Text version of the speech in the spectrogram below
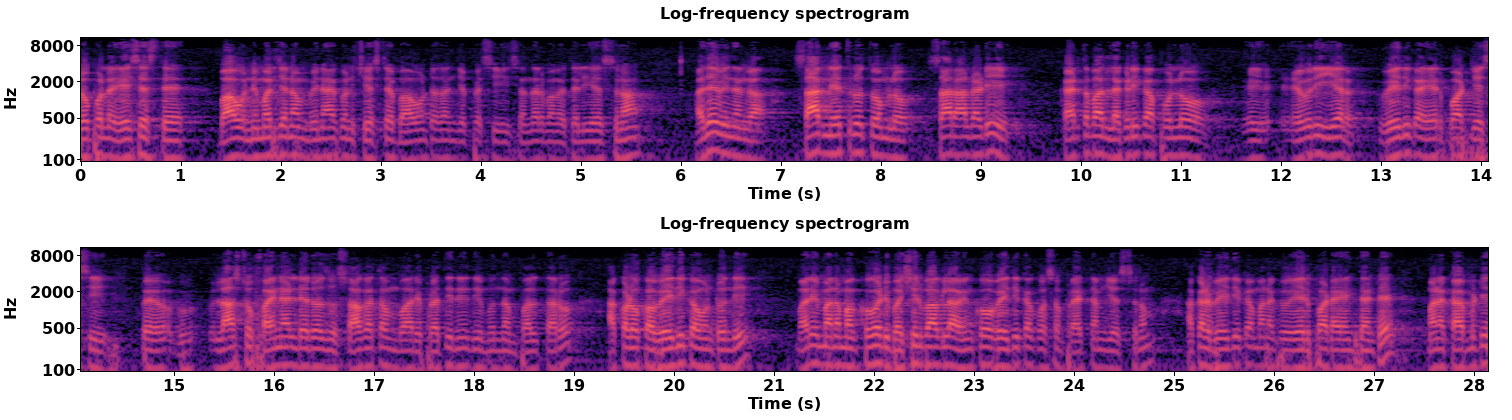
లోపల వేసేస్తే బాగు నిమజ్జనం వినాయకుని చేస్తే బాగుంటుందని చెప్పేసి ఈ సందర్భంగా తెలియజేస్తున్నా. అదేవిధంగా సార్ నేతృత్వంలో సార్ ఆల్రెడీ ఖైరతాబాద్ లకడీకా పూల్లో ఎవ్రీ ఇయర్ వేదిక ఏర్పాటు చేసి లాస్ట్ ఫైనల్ డే రోజు స్వాగతం వారి ప్రతినిధి బృందం పలుతారు. అక్కడ ఒక వేదిక ఉంటుంది. మరి మనం ఒక్కొక్కటి బషీర్బాగ్లో ఇంకో వేదిక కోసం ప్రయత్నం చేస్తున్నాం. అక్కడ వేదిక మనకు ఏర్పాటు అయిందంటే మన కమిటీ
